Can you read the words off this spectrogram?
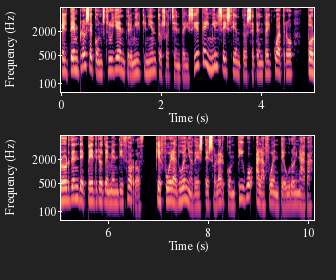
El templo se construye entre 1587 y 1674 por orden de Pedro de Mendizorroz, que fuera dueño de este solar contiguo a la fuente Uroinaga.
